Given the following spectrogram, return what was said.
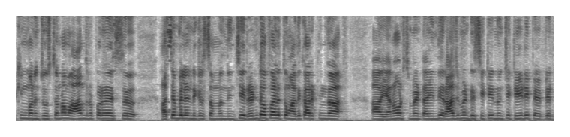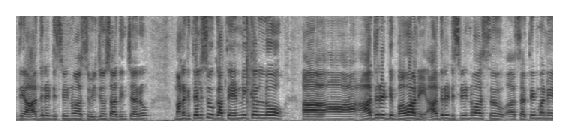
బ్రేకింగ్ మనం చూస్తున్నాం. ఆంధ్రప్రదేశ్ అసెంబ్లీ ఎన్నికలకు సంబంధించి రెండో ఫలితం అధికారికంగా అనౌన్స్మెంట్ అయింది. రాజమండ్రి సిటీ నుంచి టీడీపీ అభ్యర్థి ఆదిరెడ్డి శ్రీనివాస్ విజయం సాధించారు. మనకు తెలుసు గత ఎన్నికల్లో ఆదిరెడ్డి భవానీ ఆదిరెడ్డి శ్రీనివాస్ సతీమణి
